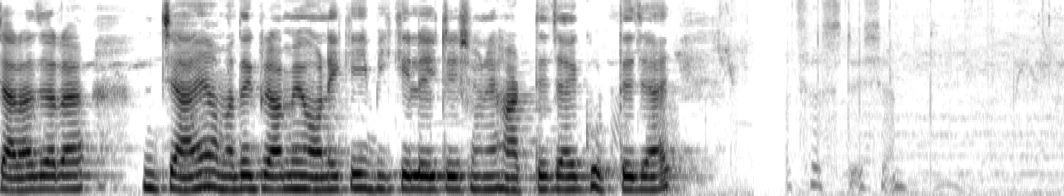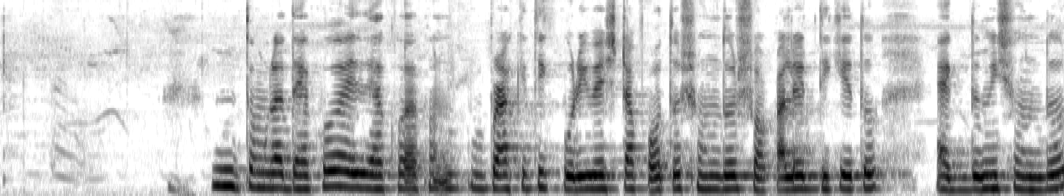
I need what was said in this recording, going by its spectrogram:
যারা যারা যায় আমাদের গ্রামে অনেকেই বিকেলে এই স্টেশনে হাঁটতে যায় ঘুরতে যায়। আচ্ছা স্টেশন। তোমরা দেখো এই দেখো এখন প্রাকৃতিক পরিবেশটা কত সুন্দর সকালের দিকে তো একদমই সুন্দর।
